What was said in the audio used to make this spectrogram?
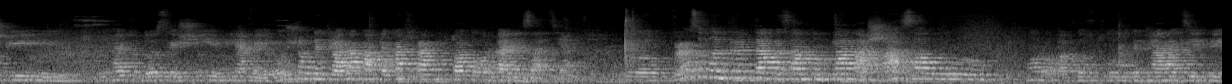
și Mihai Tudose și Emilia Meiroș, au declarat că a plecat practic toată organizația. Vreau să vă întreb dacă s-a întâmplat așa sau, mă rog, a fost o declarație de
